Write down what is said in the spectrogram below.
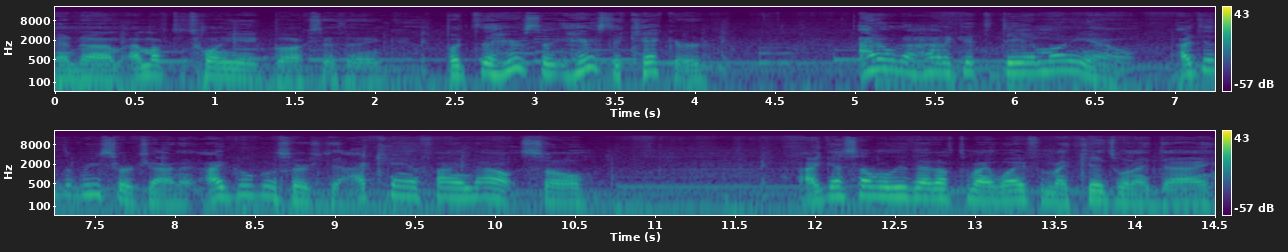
and um, I'm up to 28 bucks, I think. But the, here's the here's the kicker. I don't know how to get the damn money out. I did the research on it. I Google searched it. I can't find out. So I guess I'm gonna leave that up to my wife and my kids when I die.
